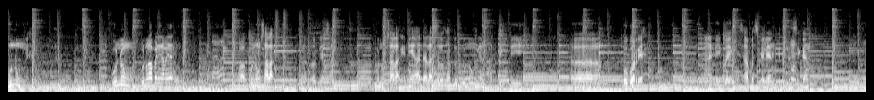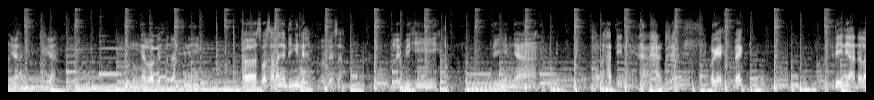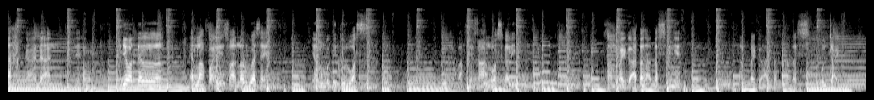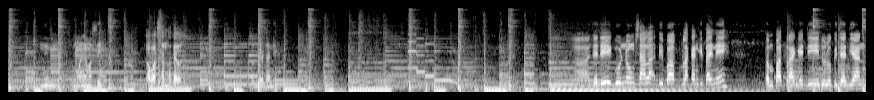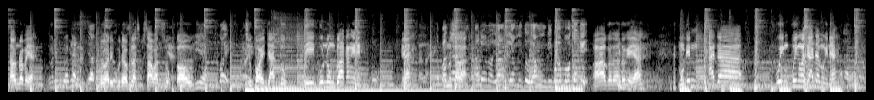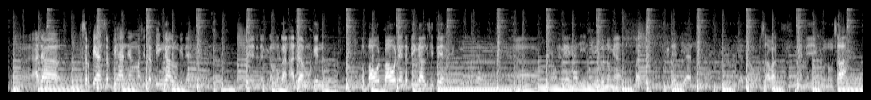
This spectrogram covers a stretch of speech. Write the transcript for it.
Gunung ya. Gunung. Gunung apa nih namanya? Oh, Gunung Salak. Luar, luar biasa. Gunung Salak ini adalah salah satu gunung yang aktif di eh, Bogor ya. Nah, ini baik sahabat sekalian kita saksikan. Ya, ya. Gunungnya luar biasa dan di sini eh, suasananya dingin ya, luar biasa. Melebihi dinginnya hati ini. Oke, baik. Jadi ini adalah keadaan ya. Jadi hotel Erlang Park ini sangat luar biasa ya. Yang begitu luas. Pasti sangat luas sekali. Sampai ke atas-atas ini ya. Sampai ke atas-atas puncak ini. Ini semuanya masih kawasan hotel. Luar biasa nih. Jadi Gunung Salak di belakang kita ini tempat tragedi dulu kejadian tahun berapa ya? 2012. Ya. 2012 pesawat Sukhoi Iya. Sukhoi. Sukhoi jatuh di gunung belakang ini. Oh. Ya. Tepatnya Gunung Salak. ada no, yang yang itu yang di bawah pohon toge. Ah, aku tahu tuh ya. Mungkin ada puing-puing masih ada mungkin ya. Ada. ada. Ada serpihan-serpihan yang masih tertinggal mungkin ya. Ya, tidak ditemukan. Ada mungkin baut-baut yang tertinggal di situ ya. Nah, ini, ini gunungnya tempat kejadian jatuh pesawat di Gunung Salak.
